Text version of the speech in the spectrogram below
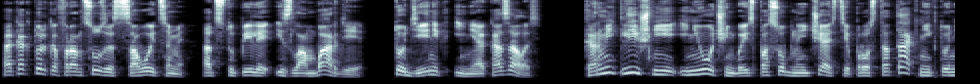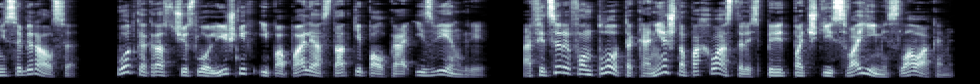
а как только французы с савойцами отступили из Ломбардии, то денег и не оказалось. Кормить лишние и не очень боеспособные части просто так никто не собирался. Вот как раз число лишних и попали остатки полка из Венгрии. Офицеры фон Плотта, конечно, похвастались перед почти своими словаками,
